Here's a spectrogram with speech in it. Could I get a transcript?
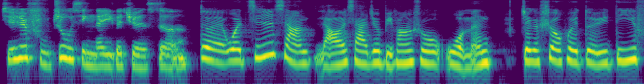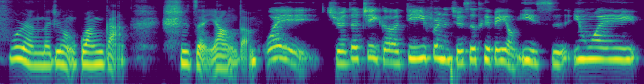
其实辅助型的一个角色。对我其实想聊一下，就比方说我们这个社会对于第一夫人的这种观感是怎样的？我也觉得这个第一夫人的角色特别有意思，因为。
